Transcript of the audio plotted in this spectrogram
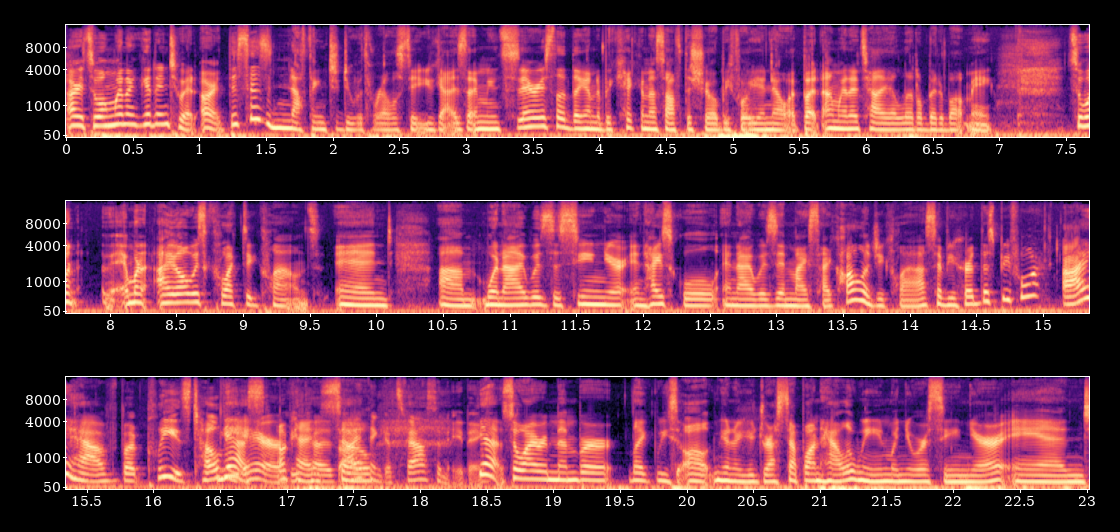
All right, so I'm going to get into it. All right, this has nothing to do with real estate, you guys. I mean, seriously, they're going to be kicking us off the show before you know it. But I'm going to tell you a little bit about me. So when when I always collected clowns, and um, when I was a senior in high school and I was in my psychology class, have you heard this before? I have, but please tell Yes, the air okay, because I think it's fascinating. Yeah, so I remember like we all, you know, you dressed up on Halloween when you were a senior, and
